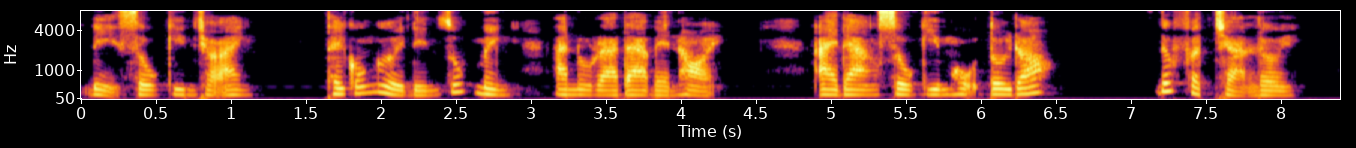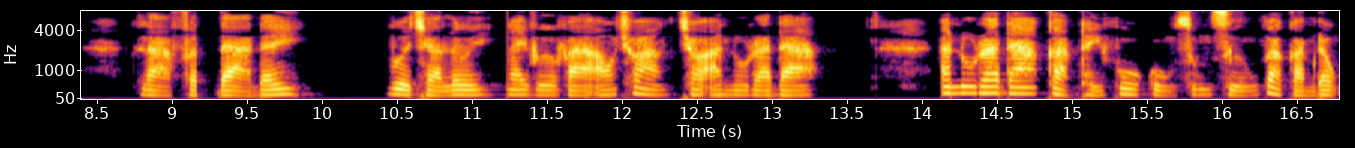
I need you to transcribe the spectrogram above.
để sâu kim cho anh. Thấy có người đến giúp mình, Anuradha bèn hỏi. Ai đang sâu kim hộ tôi đó? Đức Phật trả lời. Là Phật Đà đây. Vừa trả lời, Ngài vừa vá áo choàng cho Anuradha. Anuradha cảm thấy vô cùng sung sướng và cảm động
